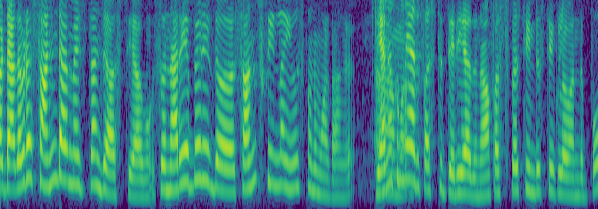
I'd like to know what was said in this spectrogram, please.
பட் அதை விட சன் டேமேஜ் தான் ஜாஸ்தி ஆகும். ஸோ நிறைய பேர் இந்த சன்ஸ்க்ரீன்லாம் யூஸ் பண்ண மாட்டாங்க. எனக்குமே அது ஃபஸ்ட்டு தெரியாது. நான் ஃபஸ்ட் ஃபஸ்ட் இண்டஸ்ட்ரிக்குள்ளே வந்தப்போ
